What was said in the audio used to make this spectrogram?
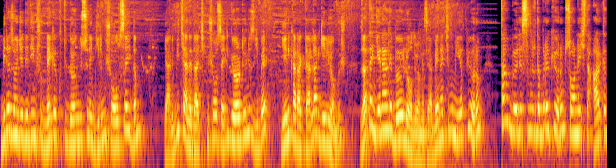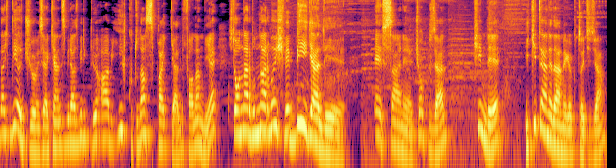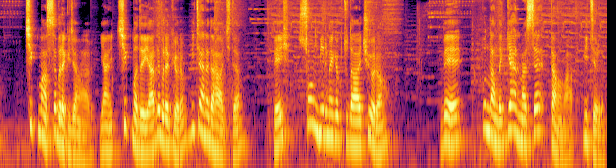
biraz önce dediğim şu mega kutu döngüsüne girmiş olsaydım yani bir tane daha çıkmış olsaydı gördüğünüz gibi yeni karakterler geliyormuş. Zaten genelde böyle oluyor mesela. Ben açılımı yapıyorum. Tam böyle sınırda bırakıyorum. Sonra işte arkadaş bir açıyor mesela kendisi biraz biriktiriyor. Abi ilk kutudan Spike geldi falan diye. İşte onlar bunlarmış ve B geldi. Efsane. Çok güzel. Şimdi iki tane daha mega kutu açacağım. Çıkmazsa bırakacağım abi. Yani çıkmadığı yerde bırakıyorum. Bir tane daha açtım. 5. Son bir mega kutu daha açıyorum. Ve bundan da gelmezse tamam abi. Bitirdim.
